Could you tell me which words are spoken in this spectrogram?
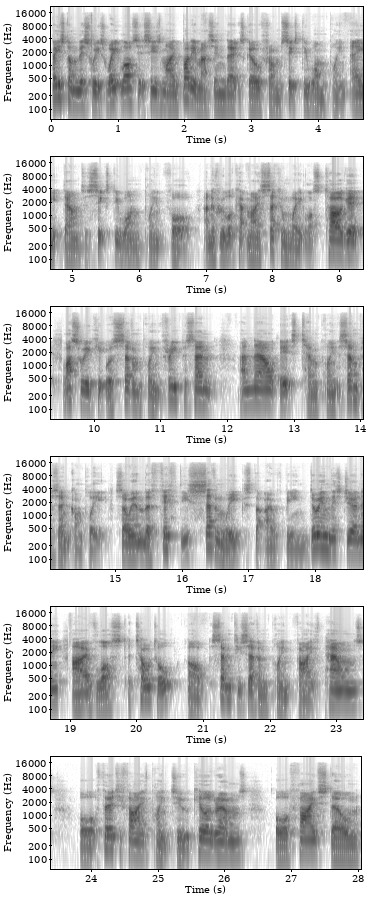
Based on this week's weight loss, it sees my body mass index go from 61.8 down to 61.4. And if we look at my second weight loss target, last week it was 7.3% and now it's 10.7% complete. So in the 57 weeks that I've been doing this journey, I've lost a total of 77.5 pounds or 35.2 kilograms or 5 stone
